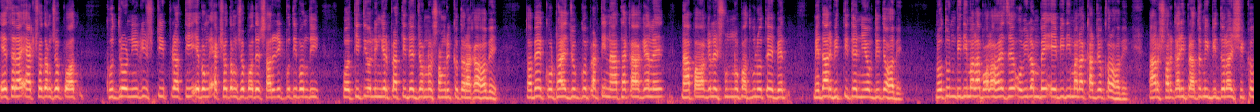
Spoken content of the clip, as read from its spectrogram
এছাড়া এক শতাংশ পদ ক্ষুদ্র নির্দিষ্টি প্রার্থী এবং এক শতাংশ পদের শারীরিক প্রতিবন্ধী ও তৃতীয় লিঙ্গের প্রার্থীদের জন্য সংরক্ষিত রাখা হবে। তবে কোঠায় যোগ্য প্রার্থী না থাকা গেলে, না পাওয়া গেলে শূন্য পদগুলোতে মেধার ভিত্তিতে নিয়োগ দিতে হবে। নতুন বিধিমালা বলা হয়েছে, অবিলম্বে এই বিধিমালা কার্যকর হবে। আর সরকারি প্রাথমিক বিদ্যালয়ের শিক্ষক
